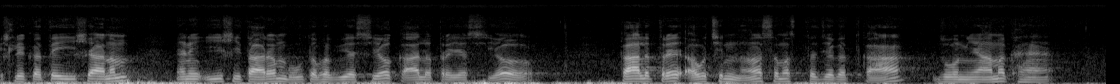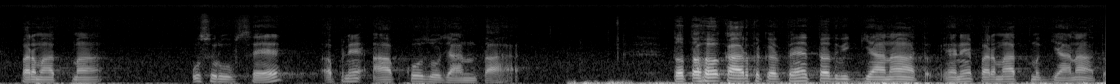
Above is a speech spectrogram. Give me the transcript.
इसलिए कहते ईशानम, यानी ईशितारम भूत भव्य कालत्रयस्य। कालत्रय अवचिन्न समस्त जगत का जो नियामक है, परमात्मा, उस रूप से अपने आप को जो जानता है। ततः का अर्थ करते हैं तद विज्ञानात यानी परमात्म ज्ञानात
